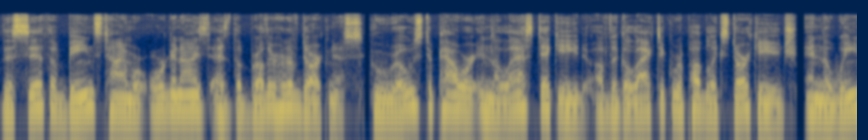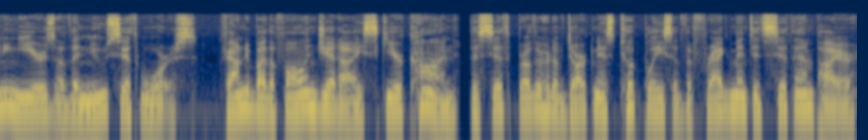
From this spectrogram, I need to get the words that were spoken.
The Sith of Bane's time were organized as the Brotherhood of Darkness, who rose to power in the last decade of the Galactic Republic's Dark Age and the waning years of the New Sith Wars. Founded by the fallen Jedi Skere Kaan, the Sith Brotherhood of Darkness took place of the fragmented Sith Empire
